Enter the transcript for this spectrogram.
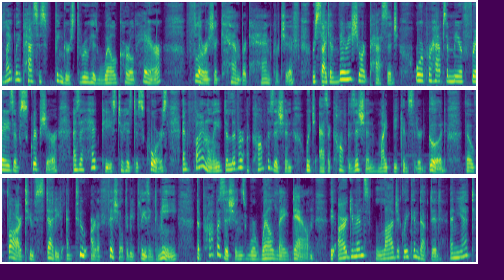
lightly pass his fingers through his well-curled hair, flourish a cambric handkerchief, recite a very short passage, or perhaps a mere phrase of Scripture as a headpiece to his discourse, and finally deliver a composition which as a composition might be considered good, though far too studied and too artificial to be pleasing to me, the propositions were well laid down, the arguments logically conducted, and yet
